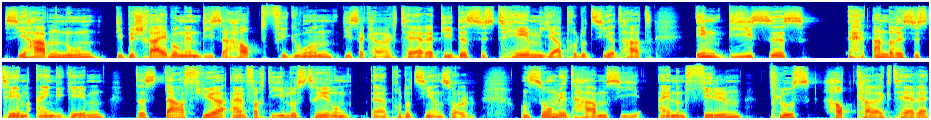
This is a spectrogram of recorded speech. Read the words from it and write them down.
Sie haben nun die Beschreibungen dieser Hauptfiguren, dieser Charaktere, die das System ja produziert hat, in dieses andere System eingegeben, das dafür einfach die Illustrierung äh, produzieren soll. Und somit haben sie einen Film plus Hauptcharaktere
